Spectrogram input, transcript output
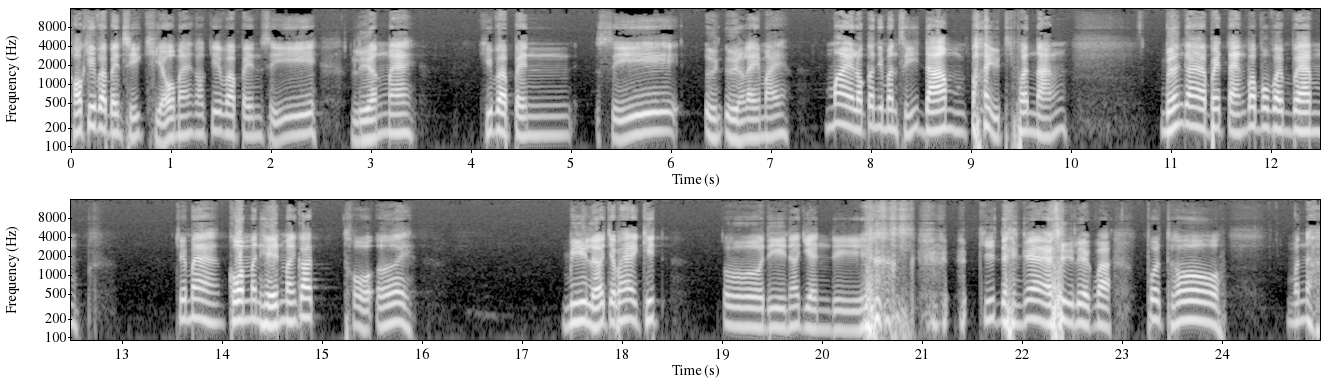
เขาคิดว่าเป็นสีเขียวไหมเขาคิดว่าเป็นสีเหลืองไหมคิดว่าเป็นสีอื่น ๆอะไรไหมไม่เราก็นี่มันสีดำป้ายอยู่ที่ผนัง เหมือนกันไปแต่งบ้าแวมแวมใช่ไหมคนมันเห็นมันก็โถเอ้ยมีเหลือจะไม่ให้คิดเออดีนะเย็นดี คิดในแง่ที่เรียกว่าพุทโธมันห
